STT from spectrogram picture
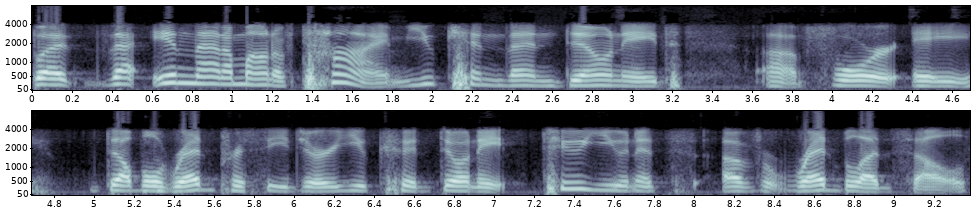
But that in that amount of time, you can then donate uh, for a double red procedure. You could donate two units of red blood cells,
